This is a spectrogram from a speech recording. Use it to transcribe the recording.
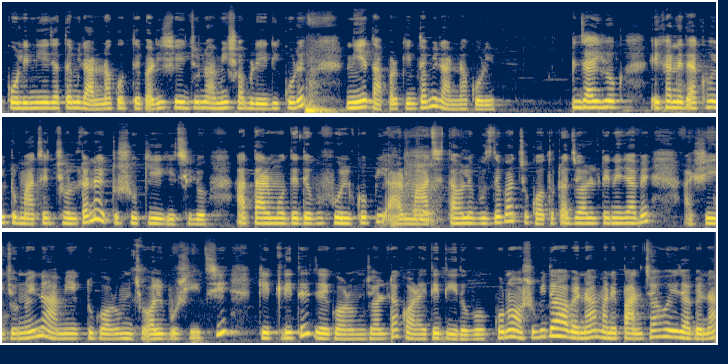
কোলে নিয়ে যাতে আমি রান্না করতে পারি, সেই জন্য আমি সব রেডি করে নিয়ে তারপর কিন্তু আমি রান্না করি। যাই হোক, এখানে দেখো একটু মাছের ঝোলটা না একটু শুকিয়ে গেছিল। আর তার মধ্যে দেবো ফুলকপি আর মাছ। তাহলে বুঝতে পারছ কতটা জল টেনে যাবে। আর সেই জন্যই না আমি একটু গরম জল বসিয়েছি কেটলিতে, যে গরম জলটা কড়াইতে দিয়ে দেবো। কোনো অসুবিধা হবে না মানে পাঞ্চা হয়ে যাবে না।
